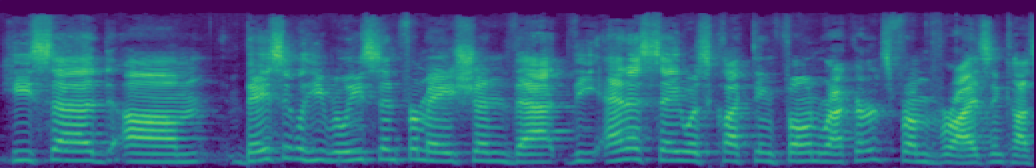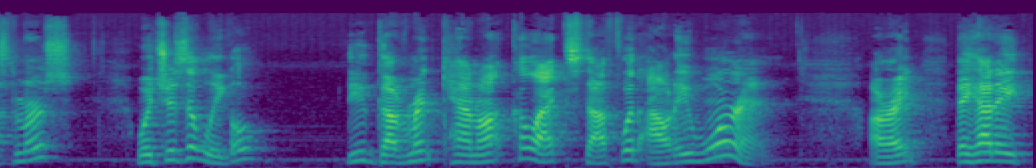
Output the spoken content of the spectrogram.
he said um, basically he released information that the NSA was collecting phone records from Verizon customers, which is illegal. The government cannot collect stuff without a warrant. All right. They had a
